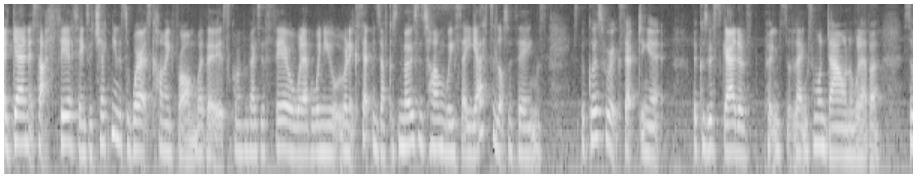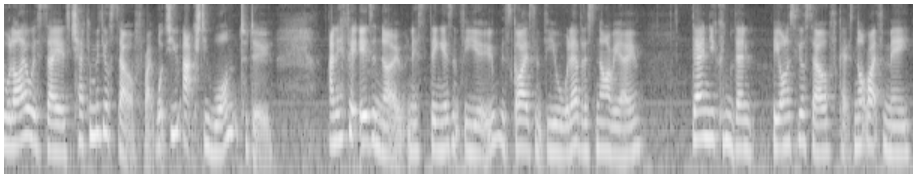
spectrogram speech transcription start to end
again it's that fear thing. So checking in as to where it's coming from whether it's coming from a place of fear or whatever when you when accepting stuff because most of the time we say yes to lots of things it's because we're accepting it because we're scared of putting letting someone down or whatever. So what i always say is check in with yourself right? What do you actually want to do? And if it is a no and this thing isn't for you this guy isn't for you or whatever the scenario then you can then be honest with yourself okay it's not right for me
